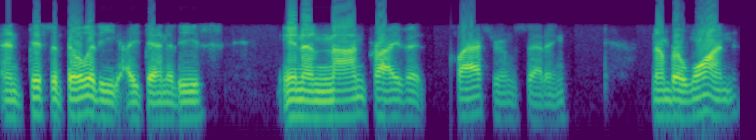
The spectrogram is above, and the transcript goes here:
and disability identities in a non-private classroom setting. Number one,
